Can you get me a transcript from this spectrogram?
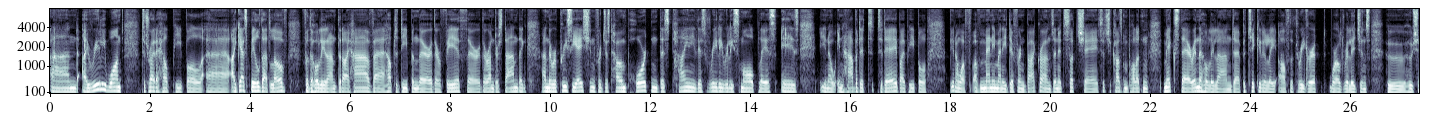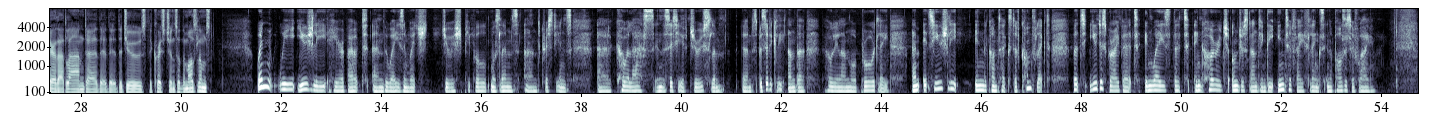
and I really want to try to help people, uh, I guess, build that love for the Holy Land that I have, uh, help to deepen their, their faith, their, their understanding, and their appreciation for just how important this tiny, this really, really small place is, you know, inhabited today by people, you know, of, of many, many different backgrounds. And it's such a, such a cosmopolitan mix there in the Holy Land, uh, particularly of the three great world religions who, who share that land uh, the, the, the Jews, the Christians, And the Muslims. When we usually hear about um, the ways in which Jewish people, Muslims, and Christians uh, coalesce in the city of Jerusalem um, specifically and the, the, Holy Land more broadly, um, it's usually in the context of conflict, but you describe it in ways that encourage understanding the interfaith links in a positive way.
